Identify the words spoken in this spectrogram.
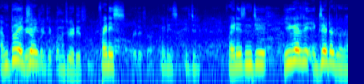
ఐమ్ టూ ఎప్పటి నుంచి వెయిట్ ఫైవ్ డేస్ ఫైవ్ డేసా five days actually five days నుంచి ఈగర్లీ ఎగ్జైటెడ్ కూడా.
